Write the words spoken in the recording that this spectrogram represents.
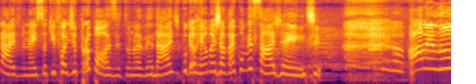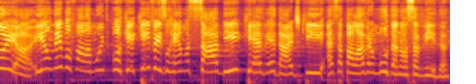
drive, né? Isso aqui foi de propósito, não é verdade? Porque o rema já vai começar, gente. Aleluia! E eu nem vou falar muito porque quem fez o rema sabe que é verdade, que essa palavra muda a nossa vida.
